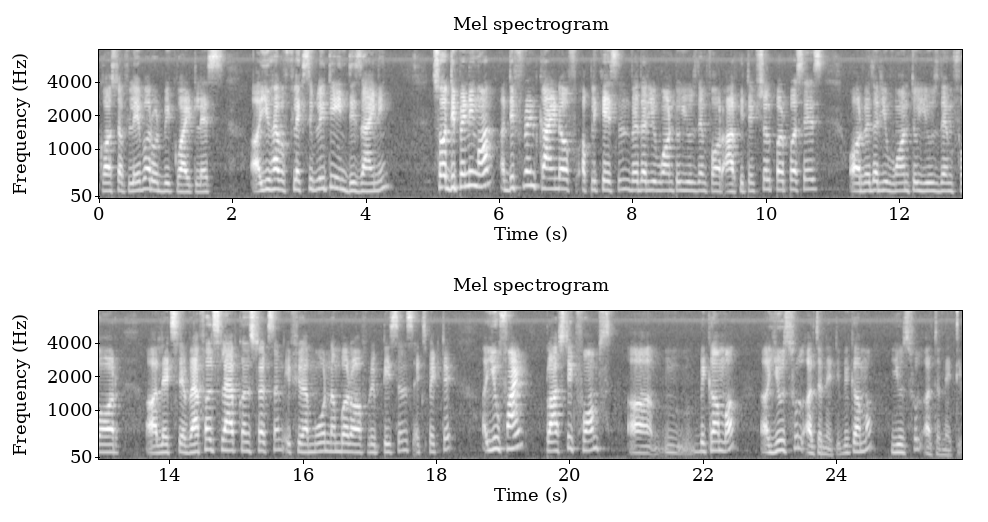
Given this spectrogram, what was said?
cost of labor would be quite less. You have a flexibility in designing. So, depending on a different kind of application whether you want to use them for architectural purposes or whether you want to use them for uh, let us say waffle slab construction if you have more number of repetitions expected uh, you find plastic forms uh, become a, a, useful alternative become a useful alternative.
